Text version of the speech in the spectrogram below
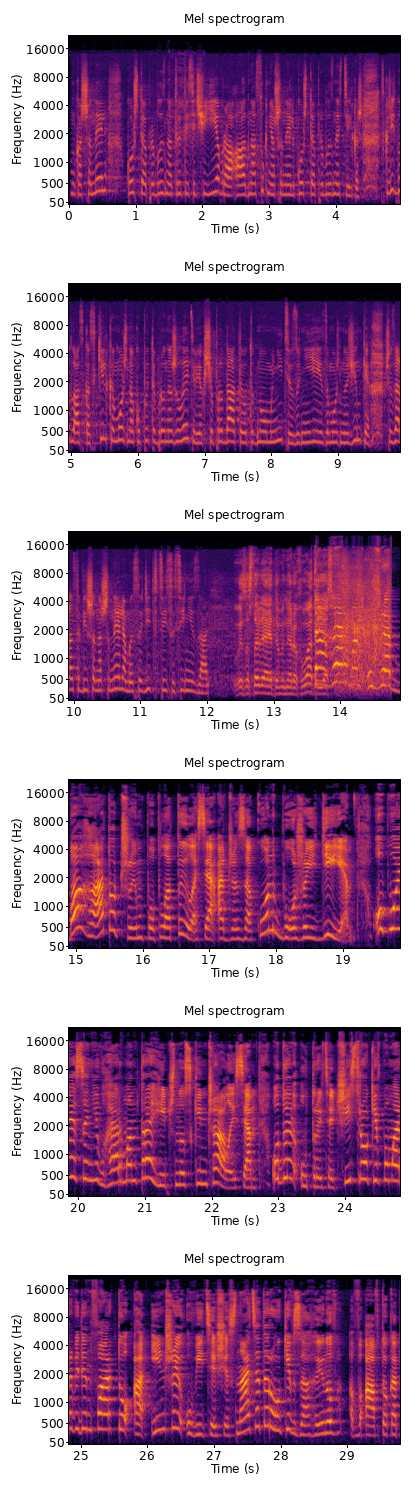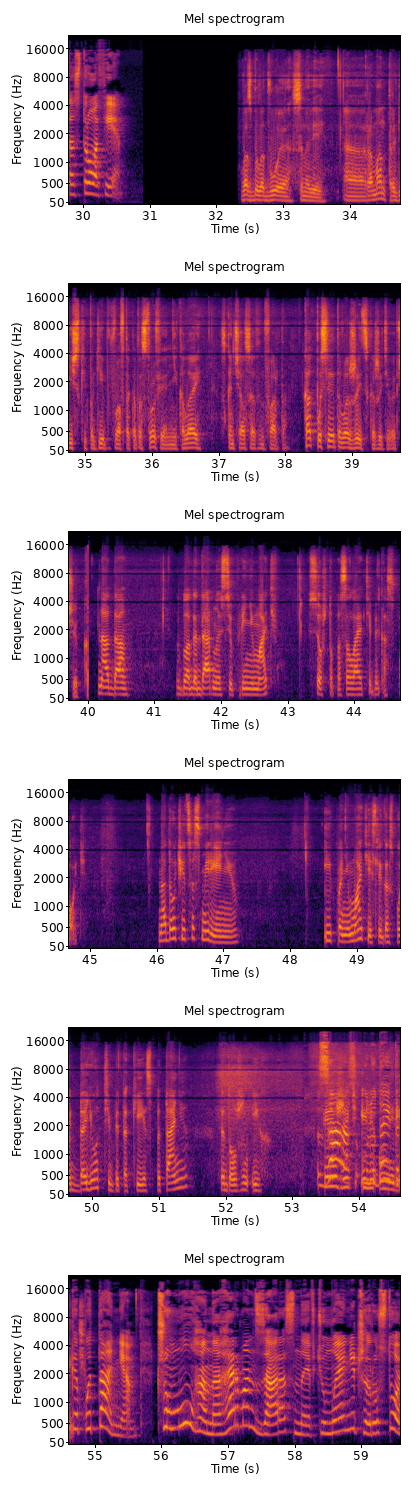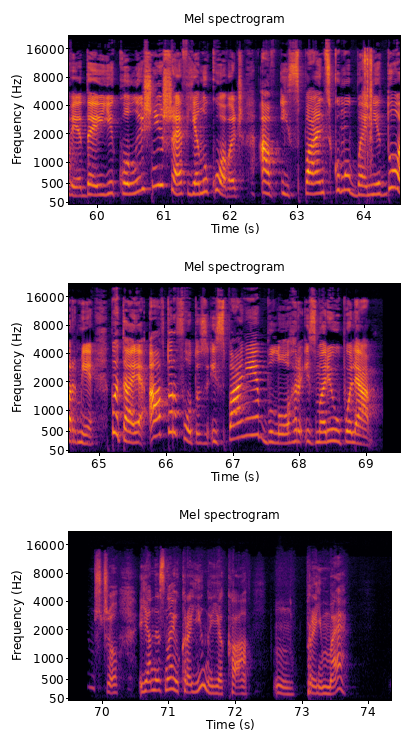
Сумка Шанель коштує приблизно 3 тисячі євро, а одна сукня Шанель коштує приблизно стільки ж. Скажіть, будь ласка, скільки можна купити бронежилетів, якщо продати от одну амуніцію з однієї заможної жінки, що зараз обвішана шинелями, сидить в цій сесійній залі? Ви заставляєте мене рахувати. Та я... Герман уже багато чим поплатилася, адже закон Божий діє. Обоє синів Герман трагічно скінчалися. Один у 36 років помер від інфаркту, а інший у віці 16 років загинув в автокатастрофі. У вас было двое сыновей. А Роман трагически погиб в автокатастрофе, Николай скончался от инфаркта. Как после этого жить, скажите вообще? Как- Надо с благодарностью принимать все, что посылает тебе Господь. Надо учиться смирению и понимать, если Господь дает тебе такие испытания, ты должен их Зараз пережить у или людей умереть. таке питання: чому Ганна Герман зараз не в Тюмені чи Ростові, де її колишній шеф Янукович, а в іспанському Бенідормі? Питає автор фото з Іспанії, блогер із Маріуполя. що я не знаю країни, яка м, прийме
